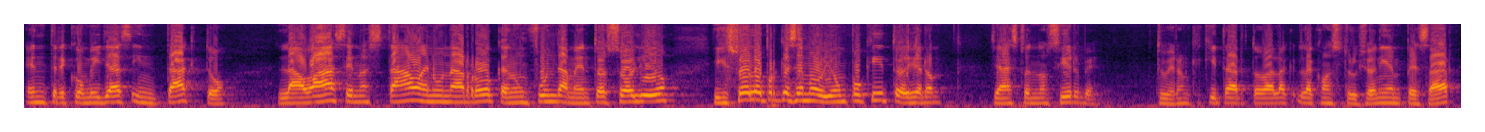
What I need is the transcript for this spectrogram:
entre comillas, intacto, la base no estaba en una roca, en un fundamento sólido, y solo porque se movió un poquito dijeron, ya esto no sirve. Tuvieron que quitar toda la, construcción y empezar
